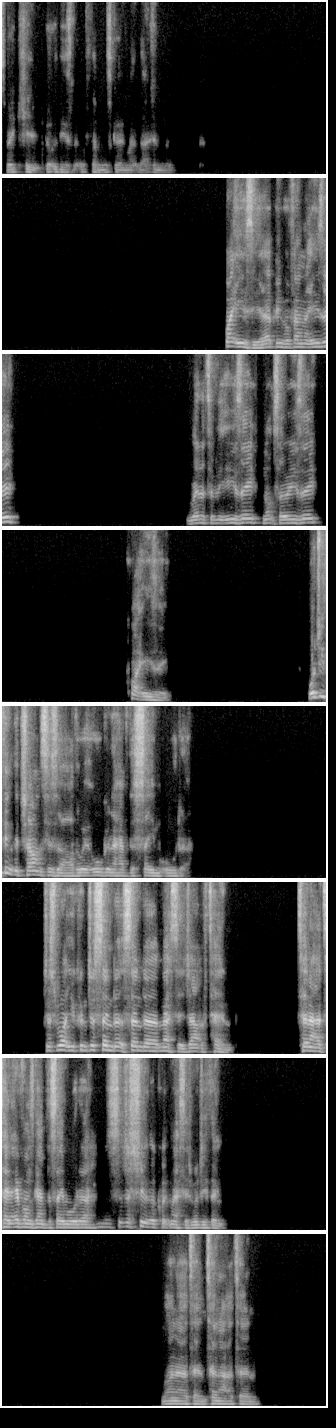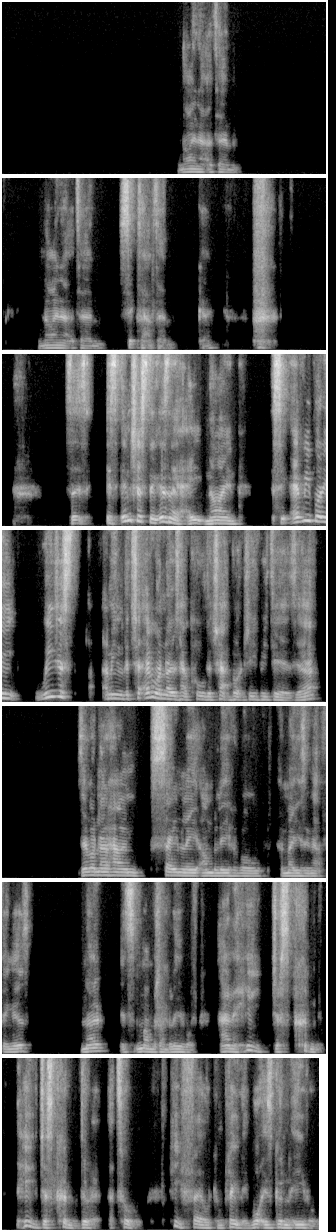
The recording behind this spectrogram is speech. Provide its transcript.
It's very cute. Got all these little thumbs going like that in them. Quite easy, yeah? People found that easy? Relatively easy, not so easy. Quite easy. What do you think the chances are that we're all going to have the same order? Just right, you can just send a send a message out of 10. 10 out of 10, everyone's going to have the same order. So just shoot a quick message. What do you think? 9 out of 10, 10 out of 10. 9 out of 10. 9 out of 10. 6 out of 10. Okay. So it's it's interesting, isn't it? Eight, nine. See, everybody, we just, I mean, the ch- everyone knows how cool the chatbot GPT is, yeah. Does everyone know how insanely unbelievable, amazing that thing is? No, it's much unbelievable. And he just couldn't, he just couldn't do it at all. He failed completely. What is good and evil?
